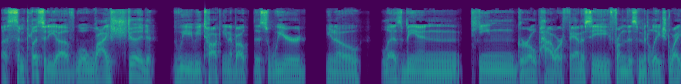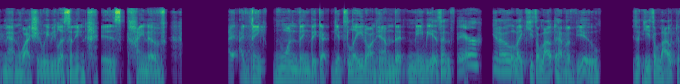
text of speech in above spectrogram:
a simplicity of well why should we be talking about this weird you know lesbian teen girl power fantasy from this middle-aged white man? Why should we be listening? Is kind of I, I think one thing that gets laid on him that maybe isn't fair you know like he's allowed to have a view. He's allowed to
